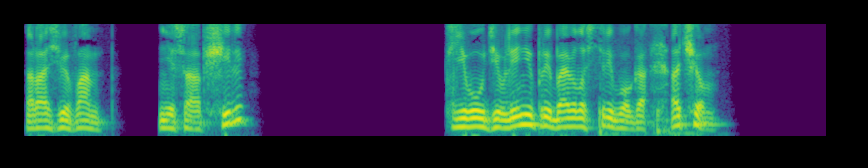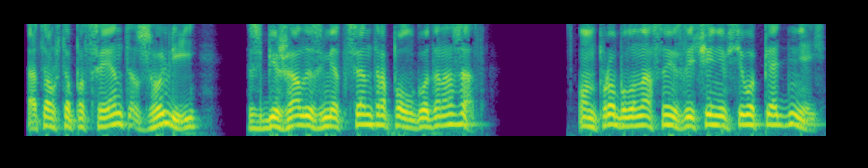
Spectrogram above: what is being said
Разве вам не сообщили? К его удивлению прибавилась тревога. О чем? О том, что пациент Золи сбежал из медцентра полгода назад. Он пробыл у нас на излечении всего пять дней.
